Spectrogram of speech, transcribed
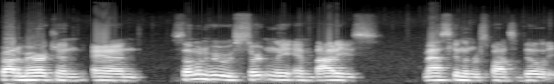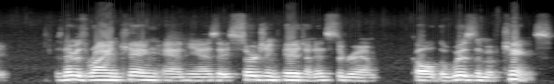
proud American, and someone who certainly embodies masculine responsibility. His name is Ryan King, and he has a surging page on Instagram called The Wisdom of Kings.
